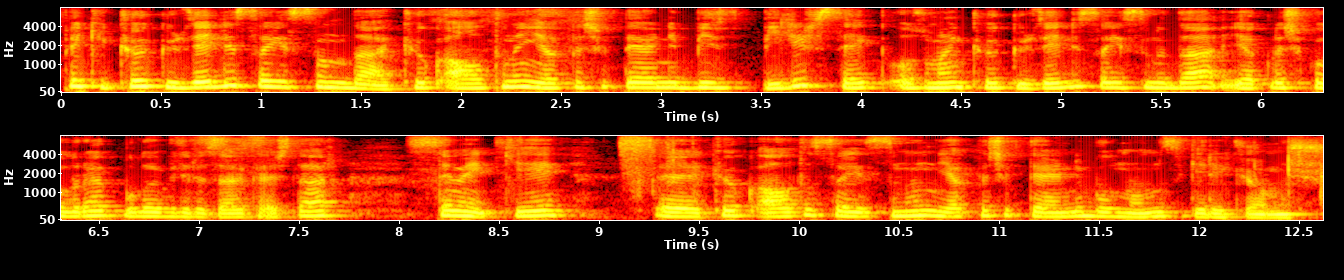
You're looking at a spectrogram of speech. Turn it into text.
Peki kök 150 sayısında kök 6'nın yaklaşık değerini biz bilirsek o zaman kök 150 sayısını da yaklaşık olarak bulabiliriz arkadaşlar. Demek ki e, kök 6 sayısının yaklaşık değerini bulmamız gerekiyormuş.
